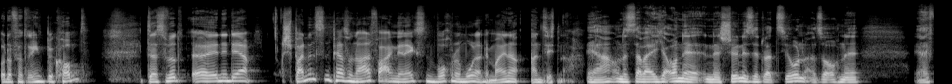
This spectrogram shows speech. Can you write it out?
oder verdrängt bekommt. Das wird äh, eine der spannendsten Personalfragen der nächsten Wochen und Monate, meiner Ansicht nach. Ja, und das ist aber eigentlich auch eine, eine schöne Situation, also auch eine ja, ich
